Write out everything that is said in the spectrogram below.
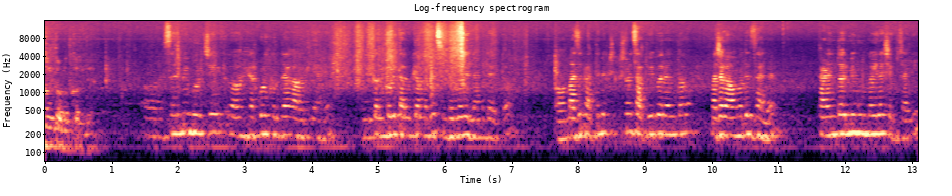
सांगतो ओळख करून द्या. सर मी मूळची अ, हेरकुळ खुर्द या गावातली आहे. कणकवली तालुक्यामध्ये सिंधुदुर्ग जिल्ह्यामध्ये येतं. माझं प्राथमिक शिक्षण सातवीपर्यंत माझ्या गावामध्येच झालं. आहे त्यानंतर मी मुंबईला शिफ्ट झाली.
